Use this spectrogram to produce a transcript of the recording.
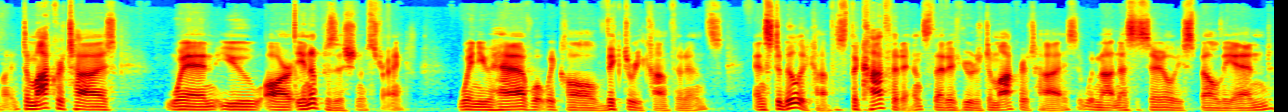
Right? Democratize when you are in a position of strength, when you have what we call victory confidence and stability confidence. The confidence that if you were to democratize, it would not necessarily spell the end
